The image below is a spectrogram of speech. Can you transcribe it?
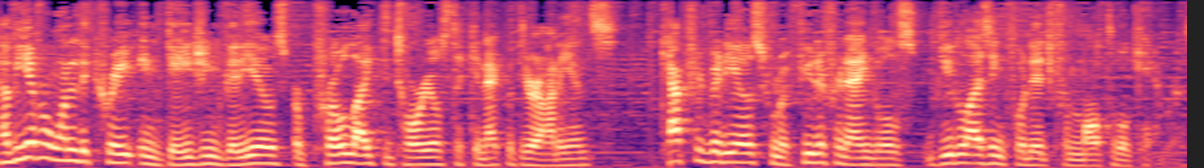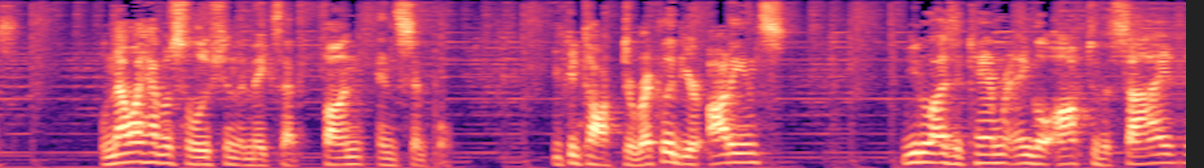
Have you ever wanted to create engaging videos or pro-like tutorials to connect with your audience? Capture videos from a few different angles, utilizing footage from multiple cameras. Well, now I have a solution that makes that fun and simple. You can talk directly to your audience, utilize a camera angle off to the side,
